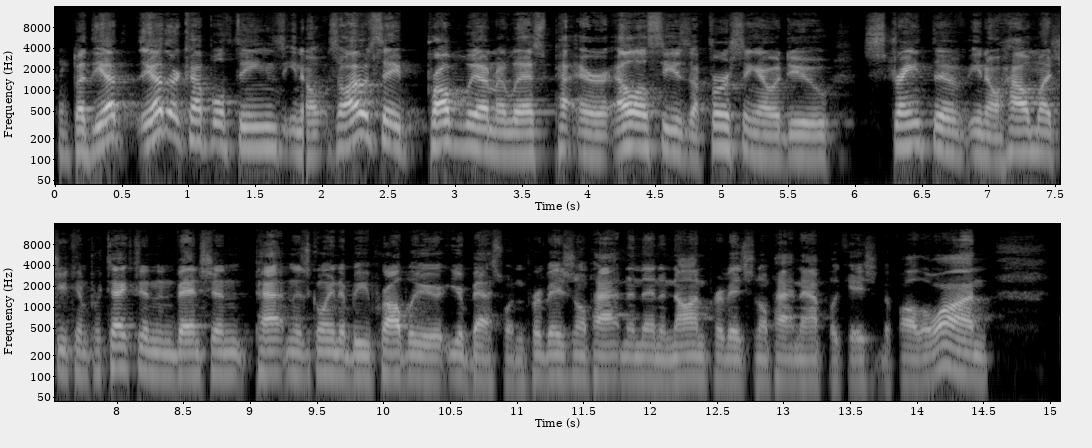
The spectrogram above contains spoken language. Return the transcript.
Thank but you. the the other couple things, you know, so I would say probably on my list, or LLC is the first thing I would do. Strength of you know how much you can protect an invention. Patent is going to be probably your, your best one. Provisional patent, and then a non-provisional patent application to follow on.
